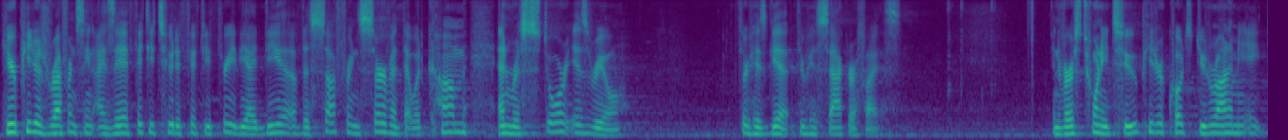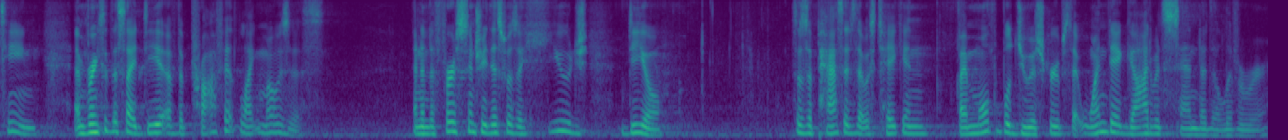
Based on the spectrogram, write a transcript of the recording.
Here, Peter's referencing Isaiah 52 to 53, the idea of the suffering servant that would come and restore Israel through his gift, through his sacrifice. In verse 22, Peter quotes Deuteronomy 18 and brings up this idea of the prophet like Moses. And in the first century, this was a huge deal. This is a passage that was taken by multiple Jewish groups that one day God would send a deliverer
